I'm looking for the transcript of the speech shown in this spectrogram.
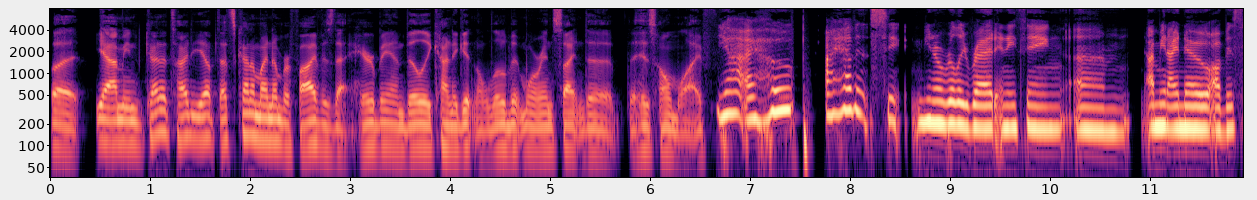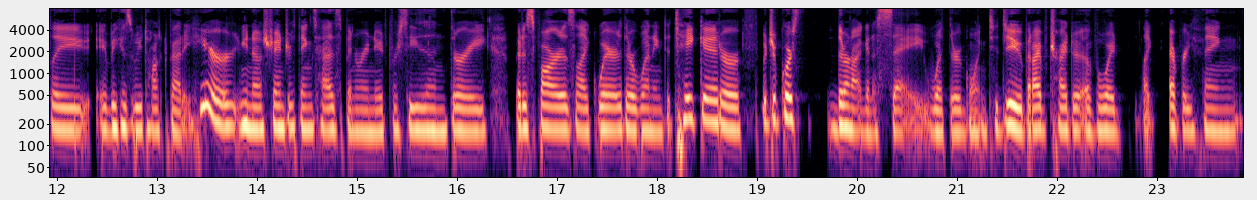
But yeah, I mean, kind of tidy up. That's kind of my number five is that hairband Billy kind of getting a little bit more insight into the, his home life. Yeah, I hope I haven't seen, you know, really read anything. Um, I mean, I know obviously eh, because we talked about it here, you know, Stranger Things has been renewed for season three, but as far as like where they're wanting to take it, or which of course they're not going to say what they're going to do, but I've tried to avoid like everything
